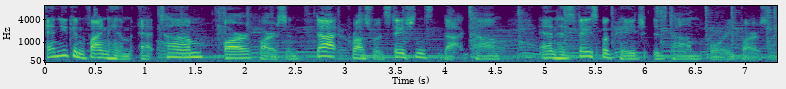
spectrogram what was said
and you can find him at tomrparson.crossroadstations.com, and his Facebook page is Tom Rory Parson.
